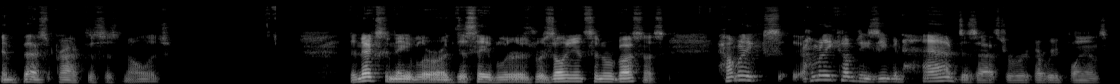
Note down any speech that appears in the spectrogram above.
and best practices knowledge. The next enabler or disabler is resilience and robustness. How many how many companies even had disaster recovery plans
